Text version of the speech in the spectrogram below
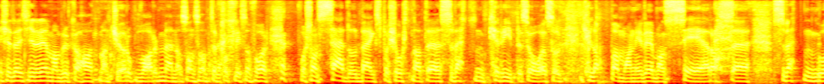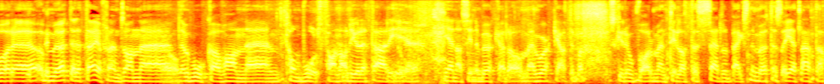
Ikke det, ikke det man bruker å ha, at man kjører opp varmen og sånn, sånn at folk liksom får, får sånn saddlebags på skjorten, at eh, svetten kryper så over, så klapper man idet man ser at uh, svetten går uh, og møter Dette er jo fra en sånn uh, bok av han uh, Tom Wolff. Han hadde jo dette her i eh, en av sine bøker da, med workout. Det bare skru opp varmen til at saddlebagsene møtes i Atlanta.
